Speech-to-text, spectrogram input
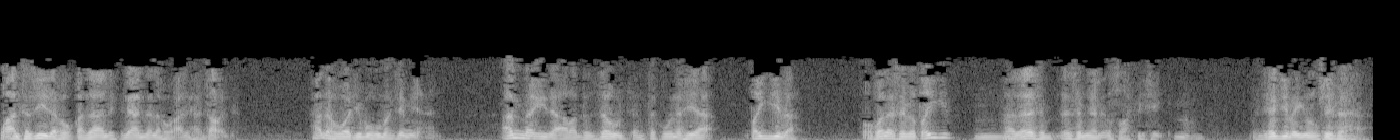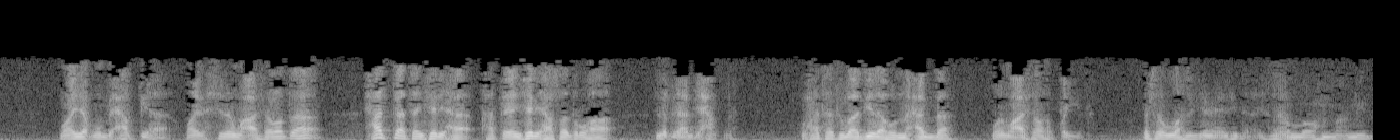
وأن تزيد فوق ذلك لأن له عليها درجة. هذا هو واجبهما جميعا. أما إذا أراد الزوج أن تكون هي طيبة وهو ليس بطيب هذا ليس ليس من الإنصاف في شيء. نعم. يجب أن ينصفها. وأن يقوم بحقها وأن يحسن معاشرتها حتى تنشرح حتى ينشرح صدرها للقيام بحقه وحتى تبادله المحبة والمعاشرة الطيبة. نسأل الله للجميع الهداية. نعم. اللهم آمين.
